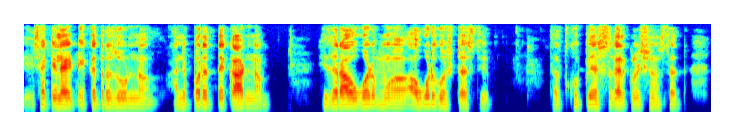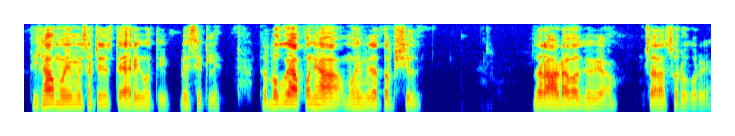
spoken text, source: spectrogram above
सॅटेलाईट एकत्र जोडणं आणि परत ते काढणं ही जरा अवघड म अवघड गोष्ट असते. त्यात खूप जास्त कॅल्क्युलेशन असतात. ती ह्या मोहिमेसाठीच तयारी होती बेसिकली. तर बघूया आपण ह्या मोहिमेचा तपशील. जरा आढावा घेऊया. चला सुरू करूया.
